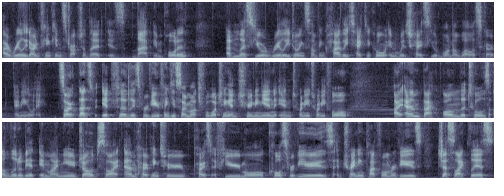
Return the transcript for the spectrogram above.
I really don't think instructor-led is that important unless you're really doing something highly technical, in which case you'd want a lower scope anyway. So that's it for this review. Thank you so much for watching and tuning in in 2024. I am back on the tools a little bit in my new job, so I am hoping to post a few more course reviews and training platform reviews, just like this.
